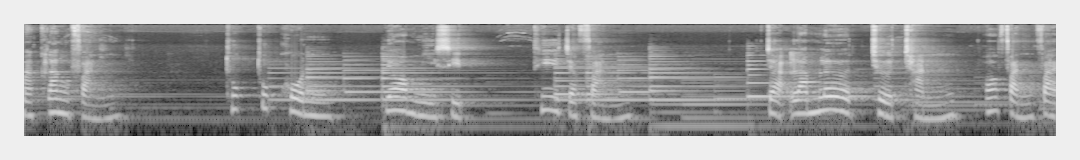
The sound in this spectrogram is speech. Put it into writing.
มาคลั่งฝัน ทุกทุกคนย่อมมีสิทธิ์ที่จะฝัน จะล้ำเลิศเฉิดฉัน เพราะฝันใฝ่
